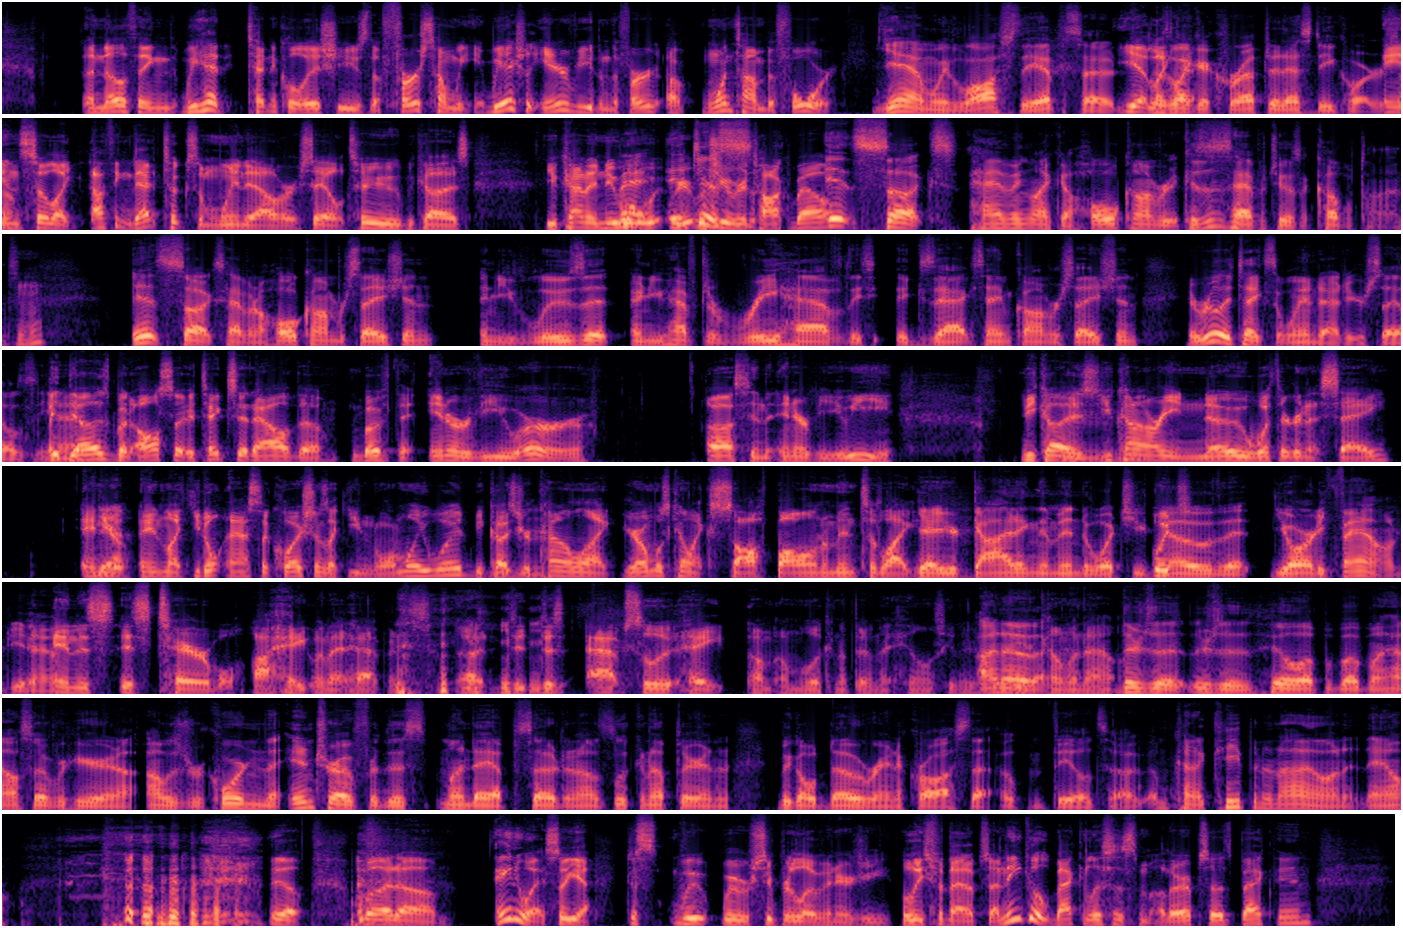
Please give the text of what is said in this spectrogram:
another thing we had technical issues the first time we we actually interviewed him the first uh, one time before, Yeah, and we lost the episode. Yeah, it was like like a corrupted SD card or something. and so like I think that took some wind out of our sail too because you kind of knew Man, what, we- what you were going to talk about. It sucks having like a whole conversation because this has happened to us a couple times. Mhm. It sucks having a whole conversation and you lose it and you have to rehave the exact same conversation. It really takes the wind out of your sails. you It know? does, but also it takes it out of the both the interviewer, us, and the interviewee, because you mm-hmm. kind of already know what they're going to say, and Yeah. you're, and like you don't ask the questions like you normally would because you're kind of like you're almost kind of like softballing them into like. Yeah, you're guiding them into what you Which- know that you already found. You know. And it's it's terrible. I hate when that happens. Uh, j- just absolute hate. I'm, I'm looking up there on that hill and see if there's I know that- coming out. There's a there's a hill up above my house over here, and I, I was recording the intro for this Monday episode, and I was looking up there, and a big old doe ran across that open field. So I'm kind of keeping an eye on it now. yeah. But um anyway, so yeah, just we, we were super low energy, at least for that episode. I need to go back and listen to some other episodes back then.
